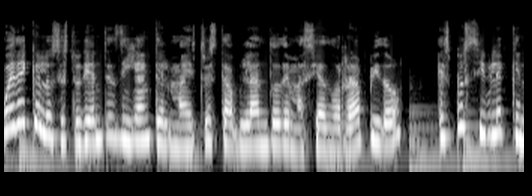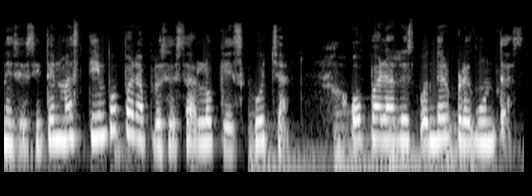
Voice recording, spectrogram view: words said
Puede que los estudiantes digan que el maestro está hablando demasiado rápido. Es posible que necesiten más tiempo para procesar lo que escuchan o para responder preguntas.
